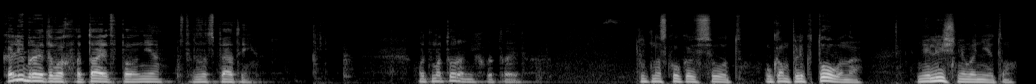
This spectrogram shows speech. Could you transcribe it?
Калибра этого хватает вполне, 125-й. Вот мотора не хватает. Тут насколько все вот укомплектовано, ни лишнего нету.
